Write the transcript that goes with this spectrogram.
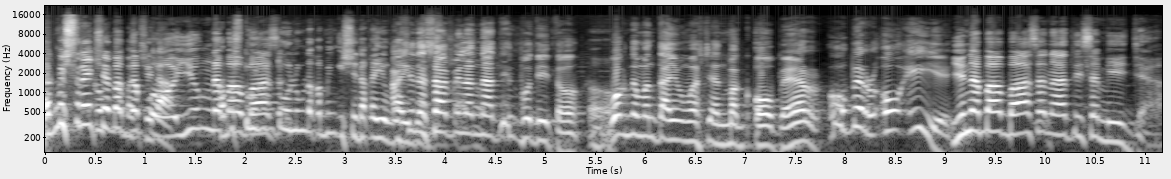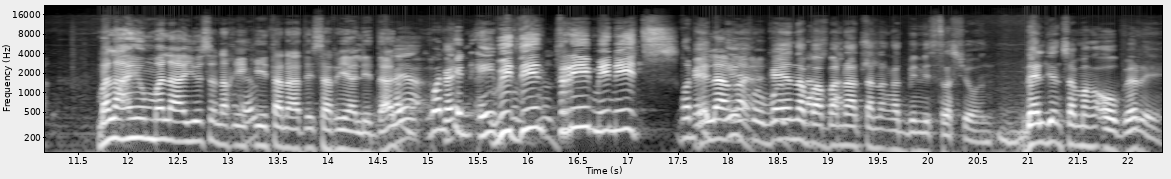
At may stretcher naman sila. po, yung Tapos nababasa- tulong-tulong na kaming isinakay yung ang rider. sinasabi lang natin po dito, huwag naman tayo mas yan mag-over. Over, OA eh. Yung nababasa natin sa media, malayong malayo sa nakikita natin sa realidad. Kaya, One kaya- can aim for Within three minutes, One kailangan. for kaya world-class nababanatan ng administrasyon dahil yan sa mga over eh.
